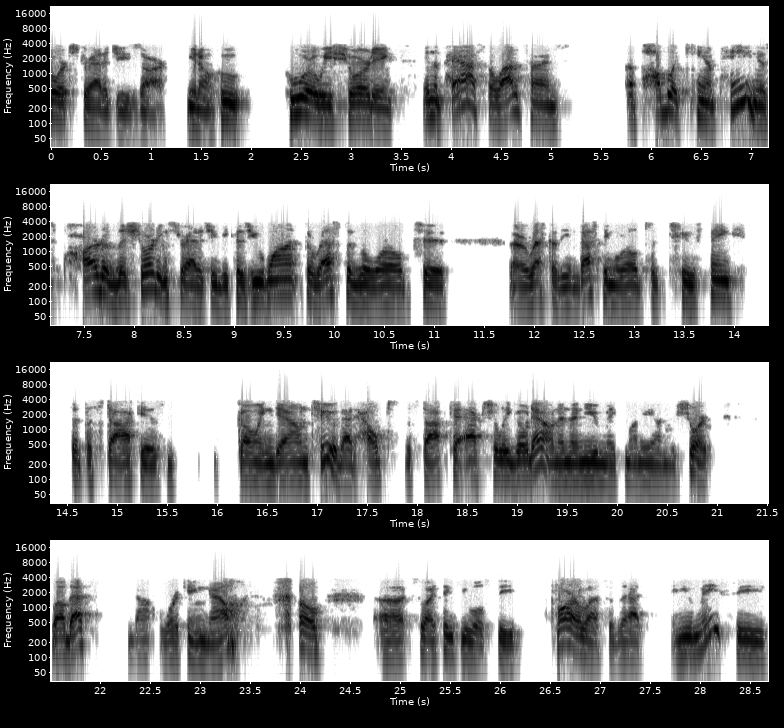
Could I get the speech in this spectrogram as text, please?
short strategies are. You know, who who are we shorting? In the past, a lot of times a public campaign is part of the shorting strategy because you want the rest of the world to the rest of the investing world to, to think that the stock is going down too. That helps the stock to actually go down, and then you make money on your short. Well, that's not working now. So, uh, so I think you will see far less of that, and you may see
